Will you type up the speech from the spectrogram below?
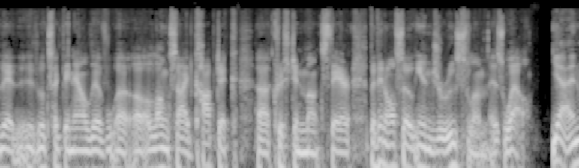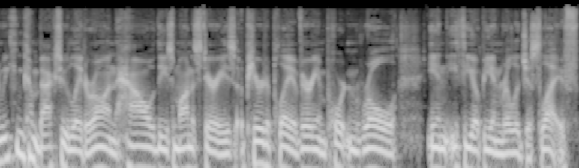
they it looks like they now live alongside Coptic uh, Christian monks there, but then also in Jerusalem as well. Yeah, and we can come back to later on how these monasteries appear to play a very important role in Ethiopian religious life.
